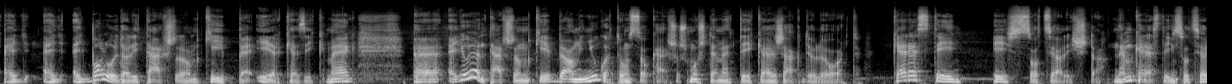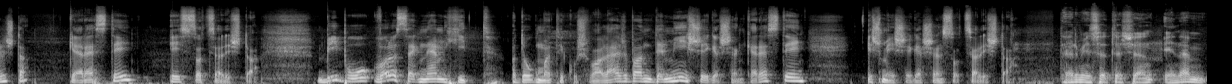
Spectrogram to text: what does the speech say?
egy, egy, egy baloldali társadalom képbe érkezik meg, egy olyan társadalom képbe, ami nyugaton szokásos. Most temették el Jacques Delors-t. Keresztény és szocialista. Nem keresztény szocialista, keresztény és szocialista. Bibó valószínűleg nem hitt a dogmatikus vallásban, de mélységesen keresztény és mélységesen szocialista. Természetesen én nem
